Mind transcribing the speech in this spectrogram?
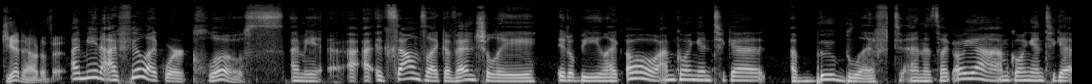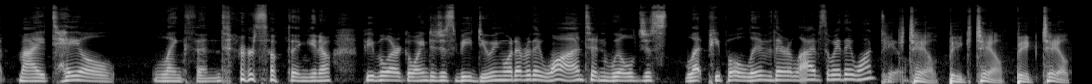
get out of it. I mean, I feel like we're close. I mean, I- it sounds like eventually it'll be like, oh, I'm going in to get a boob lift, and it's like, oh yeah, I'm going in to get my tail lengthened or something. You know, people are going to just be doing whatever they want, and we'll just let people live their lives the way they want to. Big tail, big tail, big tail,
